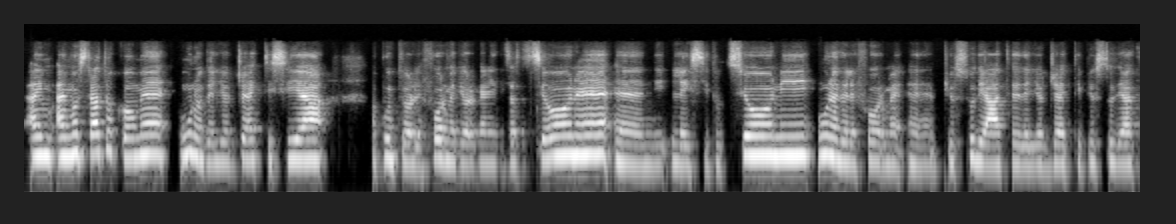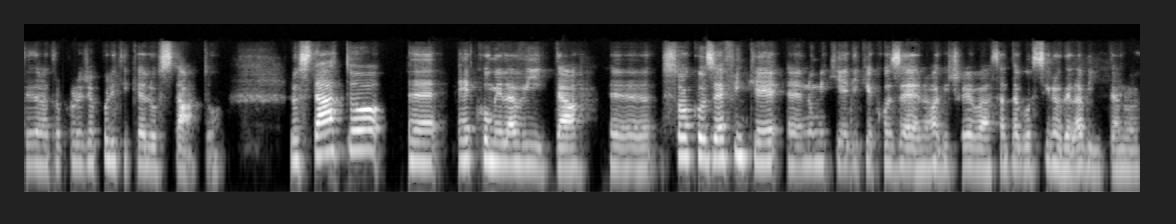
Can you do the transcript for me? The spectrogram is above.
hai, hai mostrato come uno degli oggetti sia appunto le forme di organizzazione, eh, le istituzioni, una delle forme eh, più studiate, degli oggetti più studiati dell'antropologia politica è lo Stato. Lo Stato eh, è come la vita, eh, so cos'è finché eh, non mi chiedi che cos'è, no? diceva Sant'Agostino della vita, no?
